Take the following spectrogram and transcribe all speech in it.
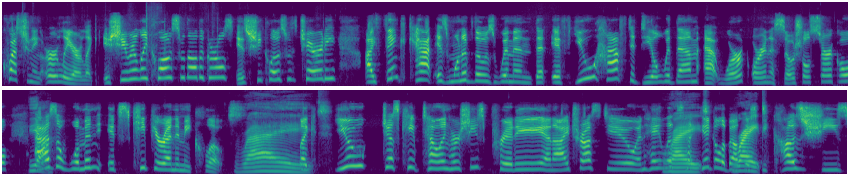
questioning earlier, like, is she really close with all the girls? Is she close with Charity? I think Kat is one of those women that if you have to deal with them at work or in a social circle, Yeah. as a woman, it's keep your enemy close. Right. Like you just keep telling her she's pretty and I trust you and hey, let's Right. giggle about Right. this because she's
